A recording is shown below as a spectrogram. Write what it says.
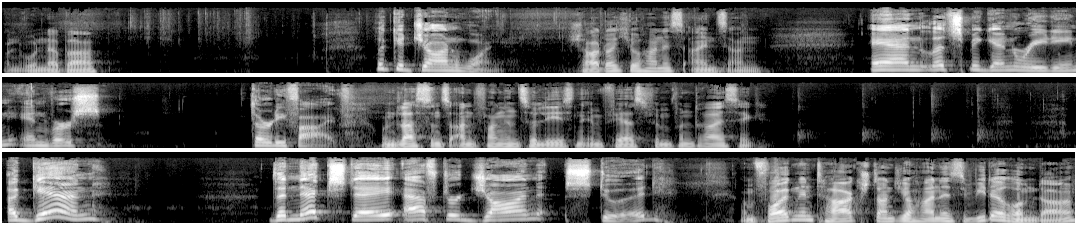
und wunderbar. Look at John 1. Schaut euch Johannes 1 an. And let's begin reading in verse 35. Und lasst uns anfangen zu lesen im Vers 35. Again, the next day after John stood, Am folgenden Tag stand Johannes wiederum da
